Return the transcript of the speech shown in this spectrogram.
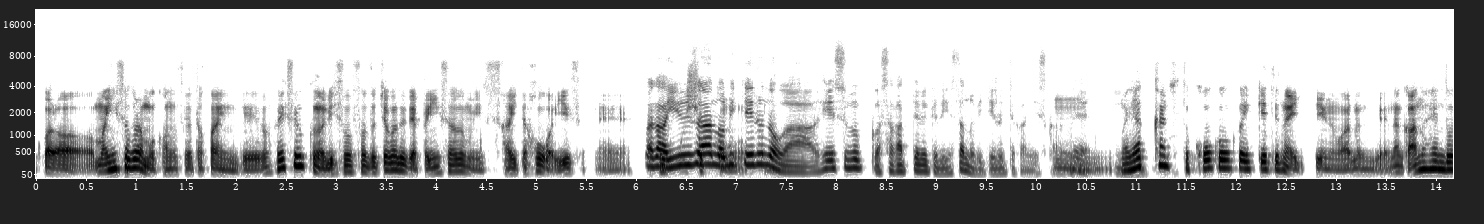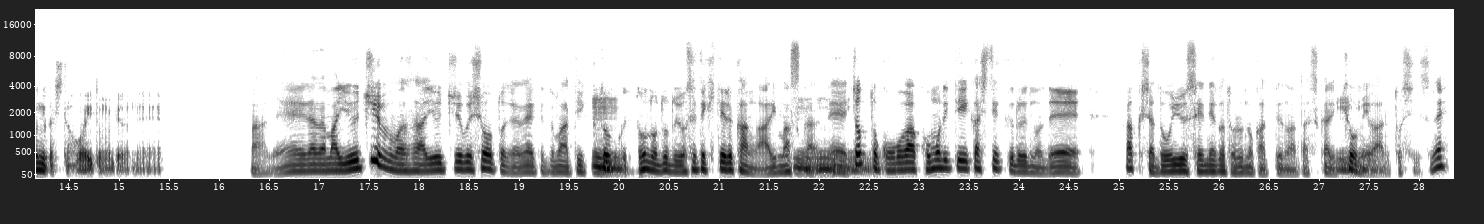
だから、まあ、インスタグラムの可能性が高いんで、Facebook のリソースはどちらかというと、やっぱりインスタグラムに割いた方がいいですよね。まあ、だからユーザー伸びているのが、Facebook は下がってるけど、インスタ伸びてるって感じですからね。うんまあ、若干ちょっと広告がいけてないっていうのはあるんで、なんかあの辺どうにかした方がいいと思うけどね。まあね、だからまあ YouTube もさ、YouTube ショートじゃないけど、まあ TikTok でどんどんどんどん寄せてきてる感がありますからね、うんちょっとここがコモディティ化してくるので、各社どういう戦略を取るのかっていうのは確かに興味がある年ですね。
